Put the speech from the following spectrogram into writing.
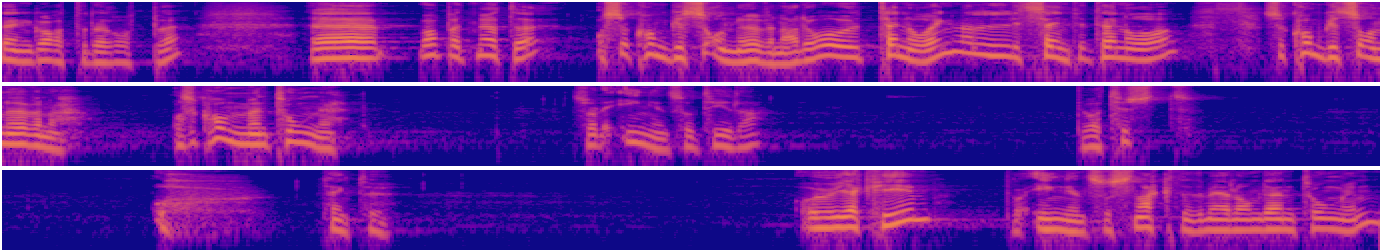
den gata der oppe. Eh, var på et møte, og så kom Guds ånd over henne. Da var hun tenåring, litt sent i tenåra. Så kom Guds ånd over henne, og så kom hun med en tunge. Så var det ingen som tyda. Det var tyst. Åh, tenkte hun. Og hun gikk hjem. Det var ingen som snakket med henne om den tungen,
